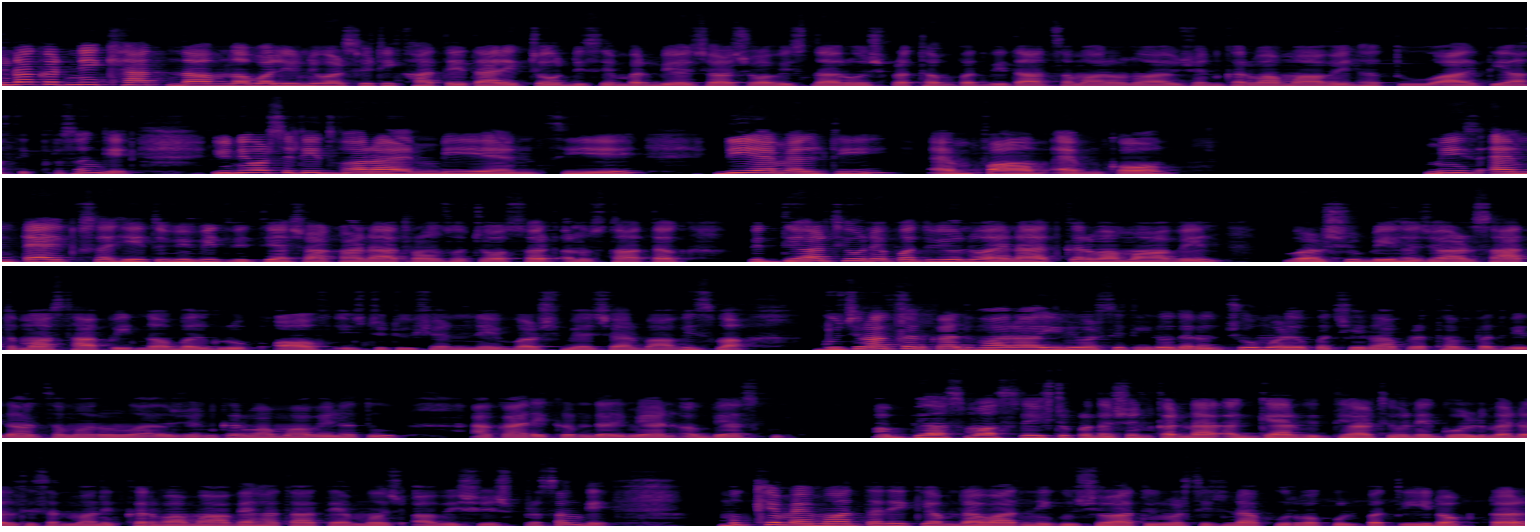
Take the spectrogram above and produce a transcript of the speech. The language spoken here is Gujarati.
જૂનાગઢની ખ્યાતનામ નોબલ યુનિવર્સિટી ખાતે તારીખ ચૌદ ડિસેમ્બર બે હજાર ચોવીસના રોજ પ્રથમ પદવીદાન સમારોહનું આયોજન કરવામાં આવેલ હતું. આ ઐતિહાસિક પ્રસંગે યુનિવર્સિટી દ્વારા MBA, MCA, DMLT M Pharm M Com, miss MTech સહિત વિવિધ વિદ્યાશાખાના ત્રણસો ચોસઠ અનુસ્નાતક વિદ્યાર્થીઓને પદવીઓનું એનાયત કરવામાં આવેલ વર્ષ બે હજાર સાતમાં સ્થાપિત નોબલ ગ્રુપ ઓફ ઇન્સ્ટિટ્યુશનને વર્ષ બે હજાર બાવીસમાં ગુજરાત સરકાર દ્વારા યુનિવર્સિટીનો દરજ્જો મળ્યો. પછીનો આ પ્રથમ પદવીદાન સમારોહનું આયોજન કરવામાં આવેલ હતું. આ કાર્યક્રમ દરમિયાન અભ્યાસ અભ્યાસમાં શ્રેષ્ઠ પ્રદર્શન કરનાર અગિયાર વિદ્યાર્થીઓને ગોલ્ડ મેડલથી સન્માનિત કરવામાં આવ્યા હતા. તેમજ આ વિશેષ પ્રસંગે મુખ્ય મહેમાન તરીકે અમદાવાદની ગુજરાત યુનિવર્સિટીના પૂર્વ કુલપતિ ડોક્ટર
